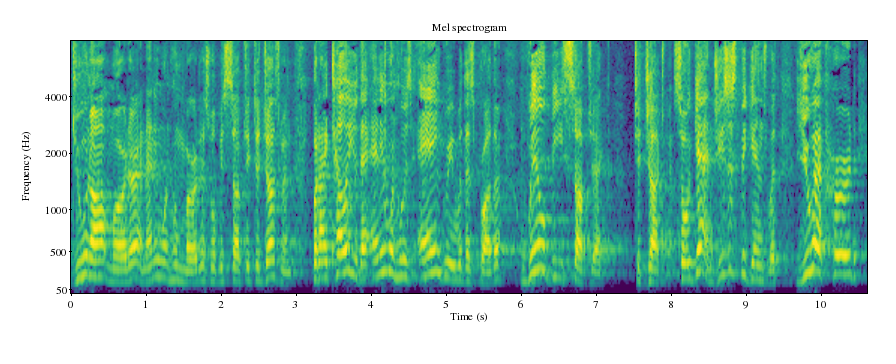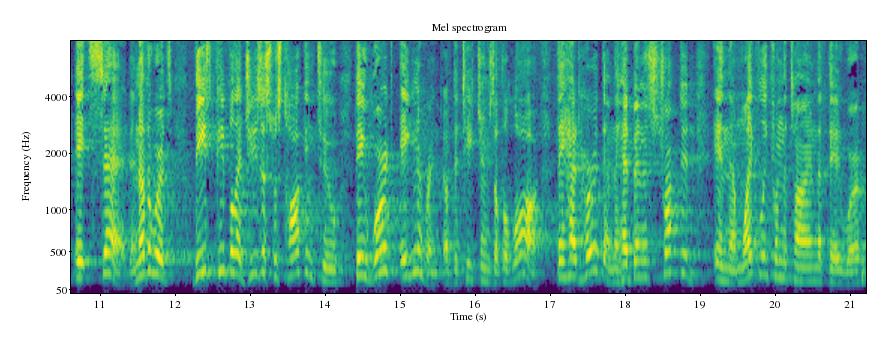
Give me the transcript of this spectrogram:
do not murder, and anyone who murders will be subject to judgment. But I tell you that anyone who is angry with his brother will be subject to judgment. So again, Jesus begins with, You have heard it said. In other words, these people that Jesus was talking to, they weren't ignorant of the teachings of the law. They had heard them, they had been instructed in them, likely from the time that they were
